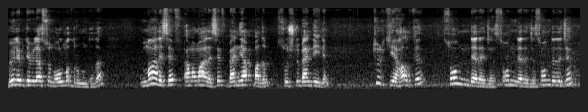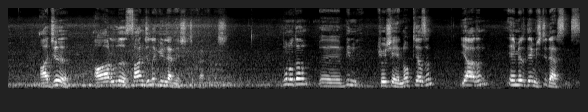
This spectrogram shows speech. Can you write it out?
böyle bir devülasyon olma durumunda da maalesef ama maalesef ben yapmadım. Suçlu ben değilim. Türkiye halkı son derece son derece son derece acı, ağrılı, sancılı günler yaşayacak arkadaşlar. Bunu da e, bir köşeye not yazın. Yarın emir demişti dersiniz.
